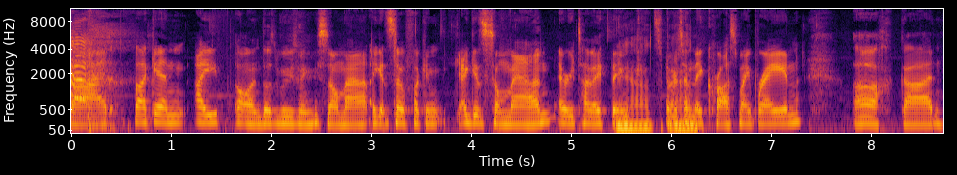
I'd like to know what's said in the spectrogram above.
God, fucking, I oh, and those movies make me so mad. I get so fucking, I get so mad every time I think. Yeah, it's every time they cross my brain. Oh God,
